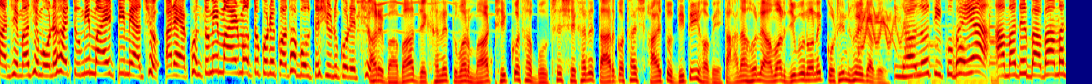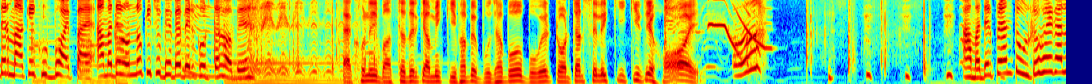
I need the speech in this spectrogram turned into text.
মাঝে মাঝে মনে হয় তুমি মায়ের টিমে আছো। আর এখন তুমি মায়ের মতো করে কথা বলতে শুরু করেছ। আরে বাবা যেখানে তোমার মা ঠিক কথা বলছে সেখানে তার কথায় সায় তো দিতেই হবে। তা না হলে আমার জীবন অনেক কঠিন হয়ে যাবে। চলো চিকু ভাইয়া আমাদের বাবা আমাদের মাকে খুব ভয় পায়। আমাদের অন্য কিছু ভেবে বের করতে হবে। এখন এই বাচ্চাদেরকে আমি কীভাবে বোঝাবো? বউয়ের টর্চার সেলে কি কি যে হয়? আমাদের প্রাণ তো উল্টো হয়ে গেল।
